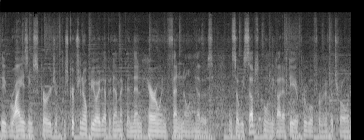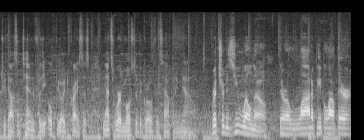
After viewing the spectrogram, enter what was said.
the rising scourge of prescription opioid epidemic and then heroin, fentanyl, and the others. And so we subsequently got FDA approval for Vivitrol in 2010 for the opioid crisis, and that's where most of the growth is happening now. Richard, as you well know, there are a lot of people out there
